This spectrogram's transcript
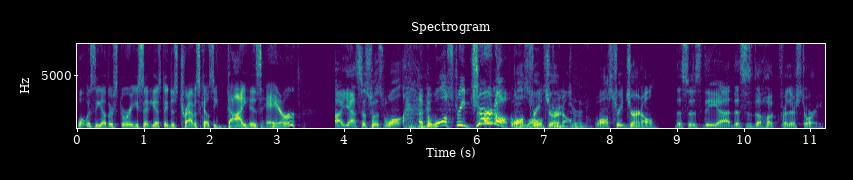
what was the other story you said yesterday? Does Travis Kelce dye his hair? Uh, yes, this was Wall, At the Wall Street Journal. the Wall, Wall Street, Street Journal. Journal. Wall Street Journal. This is the uh, this is the hook for their story.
